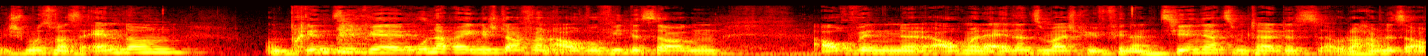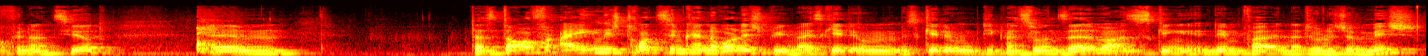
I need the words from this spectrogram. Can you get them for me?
ich muss was ändern und prinzipiell unabhängig davon auch, wo viele sagen, auch wenn äh, auch meine Eltern zum Beispiel finanzieren ja zum Teil das oder haben das auch finanziert, ähm, das darf eigentlich trotzdem keine Rolle spielen, weil es geht um es geht um die Person selber, also es ging in dem Fall natürlich um mich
